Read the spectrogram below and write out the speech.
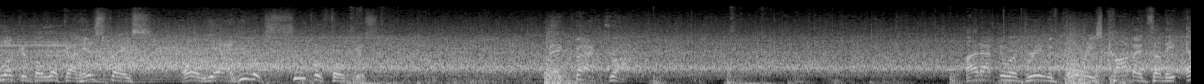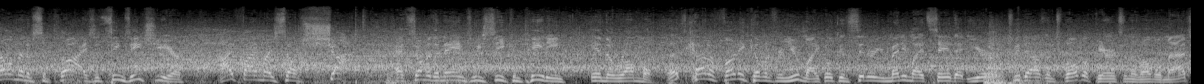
Look at the look on his face. Oh yeah, he looks super focused. Big backdrop. I'd have to agree with Corey's comments on the element of surprise. It seems each year I find myself shocked at some of the names we see competing in the Rumble. That's kind of funny coming from you, Michael, considering many might say that your 2012 appearance in the Rumble match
